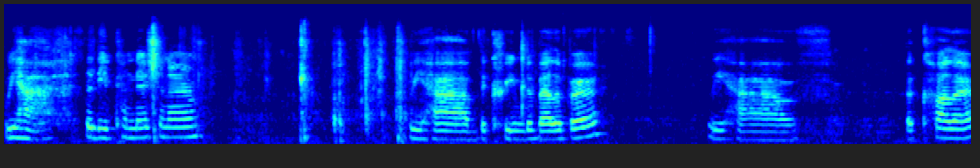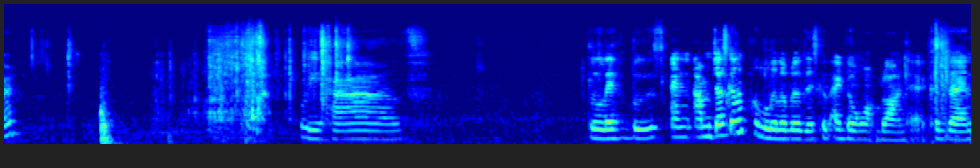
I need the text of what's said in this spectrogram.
we have the deep conditioner. We have the cream developer. We have the color. We have the lift boost. And i'm just gonna put a little bit of this because i don't want blonde hair because then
